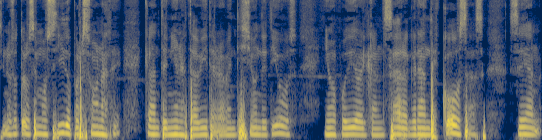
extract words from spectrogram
Si nosotros hemos sido personas que han tenido en esta vida la bendición de Dios y hemos podido alcanzar grandes cosas, sean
